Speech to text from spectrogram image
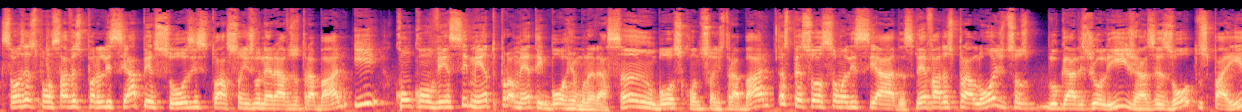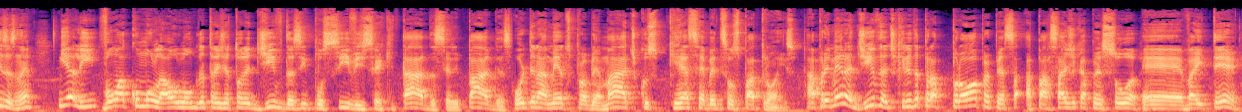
são as responsáveis por aliciar pessoas em situações vulneráveis do trabalho e, com convencimento, prometem boa remuneração, boas condições de trabalho. As pessoas são aliciadas, levadas para longe de seus lugares de origem, às vezes outros países, né, e ali vão acumular ao longo da trajetória dívidas impossíveis ser quitadas, serem pagas, ordenamentos problemáticos que recebem de seus patrões. A primeira dívida é adquirida pela própria a passagem que a pessoa é, vai ter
